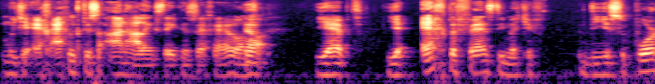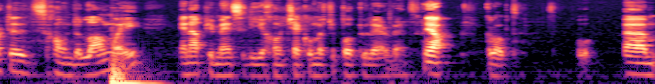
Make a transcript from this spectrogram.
moet je echt eigenlijk tussen aanhalingstekens zeggen. Hè? Want Ja. je hebt je echte fans die, met je, die je supporten. Het is gewoon the long way. En dan heb je mensen die je gewoon checken omdat je populair bent. ja, klopt. Ehm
